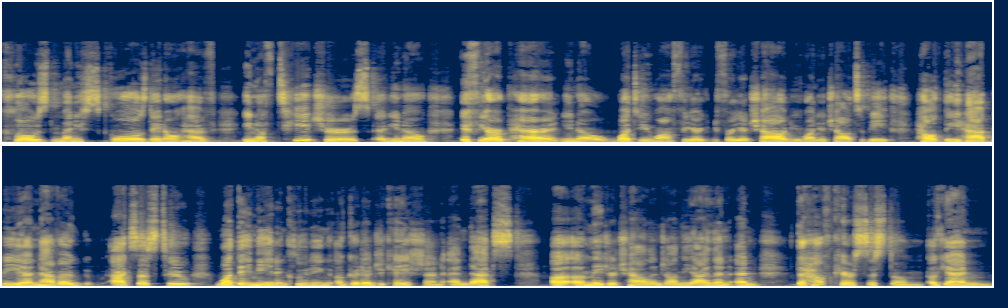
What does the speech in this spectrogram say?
closed many schools. They don't have enough teachers. Uh, you know, if you're a parent, you know, what do you want for your for your child? You want your child to be healthy, happy, and have a access to what they need, including a good education. And that's a, a major challenge on the island. And the healthcare system, again,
